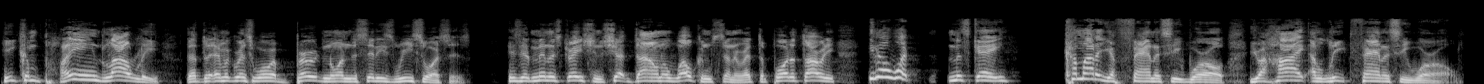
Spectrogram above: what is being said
He complained loudly that the immigrants were a burden on the city's resources. His administration shut down a welcome center at the Port Authority. You know what, Miss Gay? Come out of your fantasy world, your high elite fantasy world.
